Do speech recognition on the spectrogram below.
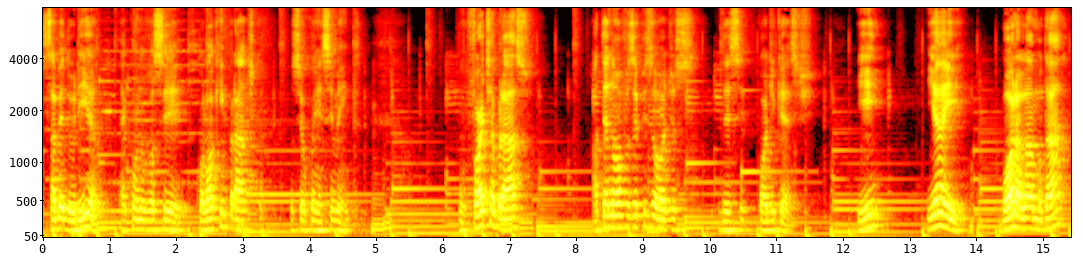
sabedoria é quando você coloca em prática o seu conhecimento. Um forte abraço, até novos episódios desse podcast. E e aí, bora lá mudar?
